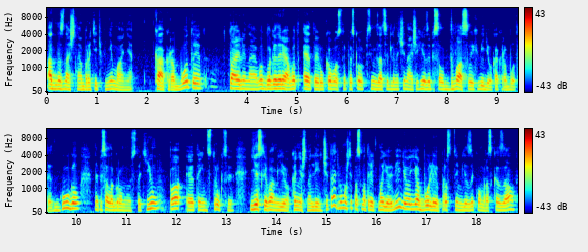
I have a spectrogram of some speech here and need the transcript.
Однозначно обратить внимание, как работает та или иная. Вот благодаря вот этой руководству поисковой оптимизации для начинающих я записал два своих видео, как работает Google, написал огромную статью по этой инструкции. Если вам ее, конечно, лень читать, вы можете посмотреть мое видео, я более простым языком рассказал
